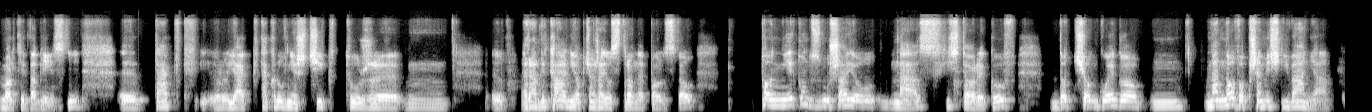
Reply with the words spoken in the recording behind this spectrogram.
mord jedwabieński, tak jak tak również ci, którzy mm, radykalnie obciążają stronę polską, poniekąd zmuszają nas, historyków, do ciągłego mm, na nowo przemyśliwania y,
